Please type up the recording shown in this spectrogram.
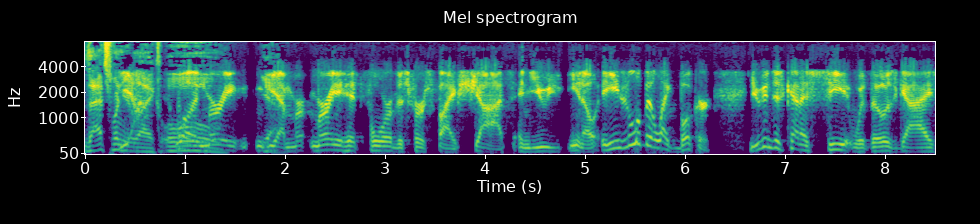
That's when you're like, oh, well, and Murray, yeah, Mur- Murray hit four of his first five shots, and you, you know, he's a little bit like Booker. You can just kind of see it with those guys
